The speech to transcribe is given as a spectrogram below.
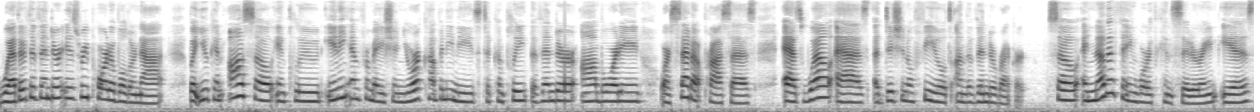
whether the vendor is reportable or not, but you can also include any information your company needs to complete the vendor onboarding or setup process, as well as additional fields on the vendor record. So, another thing worth considering is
